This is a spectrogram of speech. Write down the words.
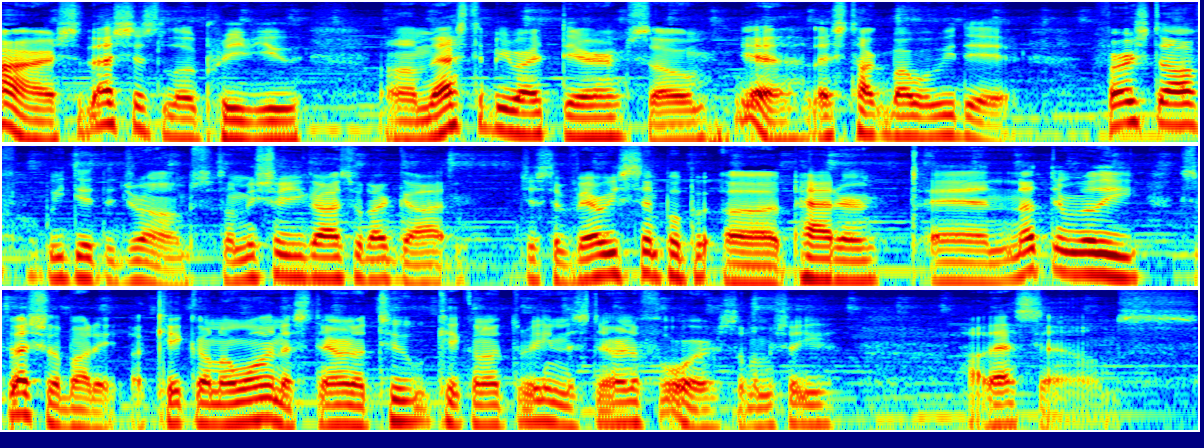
All right so that's just a little preview. Um, that's to be right there. So yeah let's talk about what we did. First off we did the drums. So let me show you guys what i got. Just a very simple uh, pattern and nothing really special about it. A kick on a one a snare on a two kick on a three and a snare on a four. So let me show you how that sounds.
